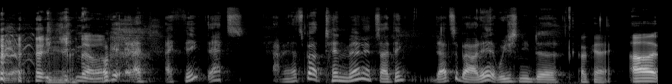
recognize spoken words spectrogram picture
you know. okay, I, I think that's. I mean, that's about ten minutes. I think that's about it. We just need to. Okay. Uh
